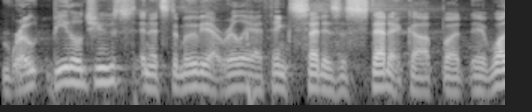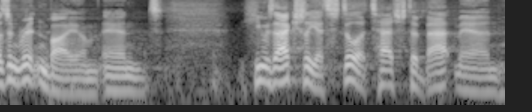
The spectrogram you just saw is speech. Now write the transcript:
wrote Beetlejuice, and it's the movie that really I think set his aesthetic up, but it wasn't written by him, and he was actually still attached to Batman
